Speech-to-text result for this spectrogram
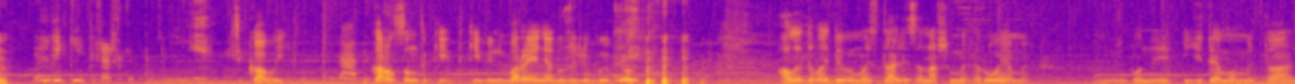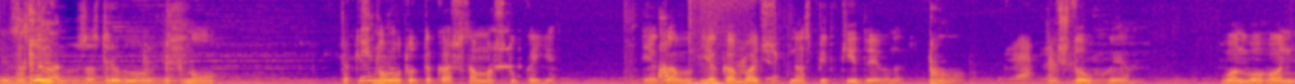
Він такий трошки. Цікавий. Да, Карлсон такий, такий він варення дуже любив. Але давай дивимось далі за нашими героями. Вони йдемо ми далі, застриб... застрибнули в вікно. Так і знову тут така ж сама штука є. Яка, яка бачиш, нас підкидає. Вона підштовхує. Вон вогонь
